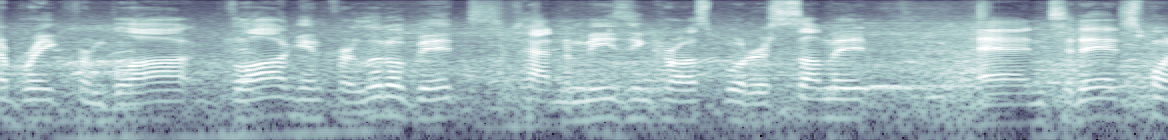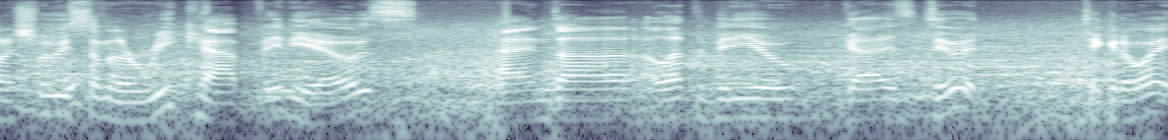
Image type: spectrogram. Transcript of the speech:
a break from blog, vlogging for a little bit. Had an amazing cross-border summit. And today I just want to show you some of the recap videos. And uh, I'll let the video guys do it. Take it away.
